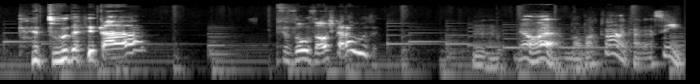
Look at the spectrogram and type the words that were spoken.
Tudo ali tá. Precisou usar, os caras usam. Uhum. Não, é, bacana, cara. Assim,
